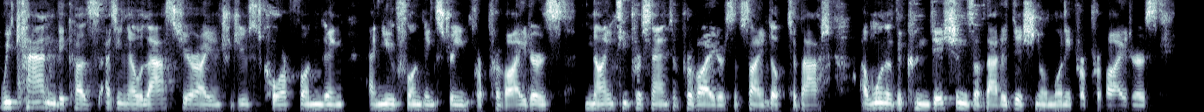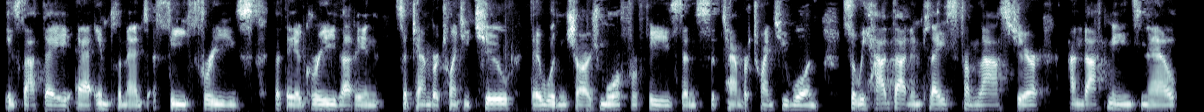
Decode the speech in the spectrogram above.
We can because, as you know, last year I introduced core funding, a new funding stream for providers. 90% of providers have signed up to that. And one of the conditions of that additional money for providers is that they uh, implement a fee freeze, that they agree that in September 22, they wouldn't charge more for fees than September 21. So we had that in place from last year. And that means now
